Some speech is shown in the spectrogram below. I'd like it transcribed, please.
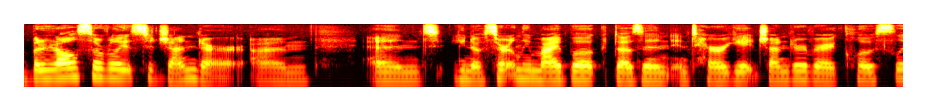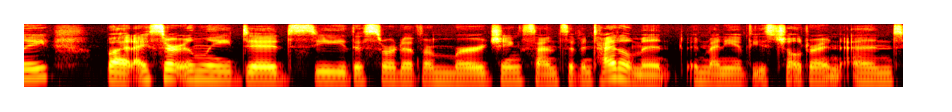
but it also relates to gender. Um, and, you know, certainly my book doesn't interrogate gender very closely, but I certainly did see this sort of emerging sense of entitlement in many of these children. And,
